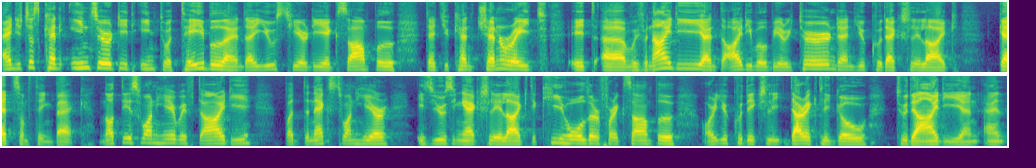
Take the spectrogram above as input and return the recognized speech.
and you just can insert it into a table. And I used here the example that you can generate it uh, with an ID, and the ID will be returned, and you could actually like get something back. Not this one here with the ID, but the next one here is using actually like the key holder, for example, or you could actually directly go to the ID and, and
